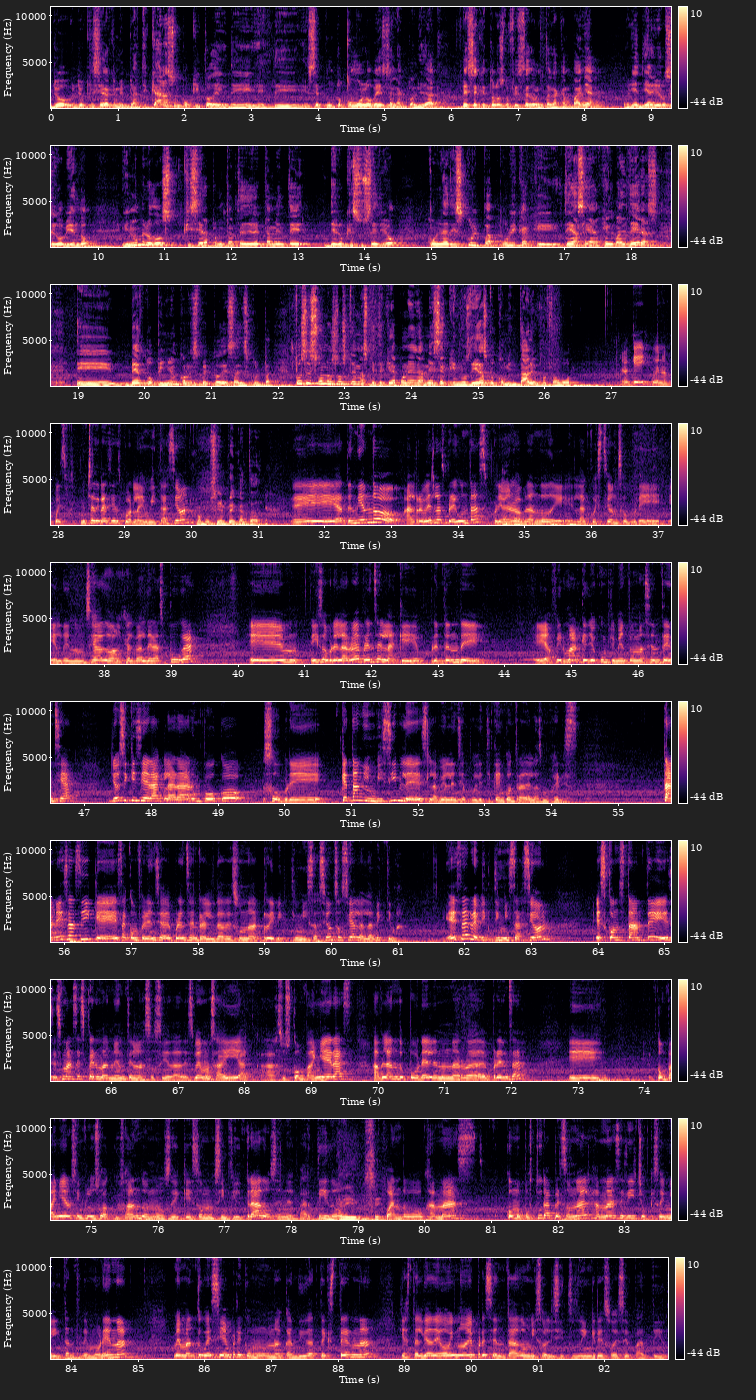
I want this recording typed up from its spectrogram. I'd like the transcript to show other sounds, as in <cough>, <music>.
Yo, yo quisiera que me platicaras un poquito de, de, de ese punto, cómo lo ves en la actualidad, pese a que todos los que fuiste durante la campaña Hoy en día yo lo sigo viendo. Y número dos, quisiera preguntarte directamente de lo que sucedió con la disculpa pública que te hace Ángel Valderas. Eh, ver tu opinión con respecto de esa disculpa. Entonces son los dos temas que te quería poner en la mesa y que nos dieras tu comentario, por favor. Ok, bueno, pues muchas gracias por la invitación. Como siempre, encantado. Eh, atendiendo al revés las preguntas, primero hablando de la cuestión sobre el denunciado Ángel Valderas Puga em, y sobre la rueda de prensa en la que pretende eh, afirmar que dio cumplimiento a una sentencia, yo sí quisiera aclarar un poco sobre qué tan invisible es la violencia política en contra de las mujeres. Tan es así que esa conferencia de prensa en realidad es una revictimización social a la víctima esa revictimización es constante y es, más, es permanente en las sociedades. Vemos ahí a, sus compañeras hablando por él en una rueda de prensa, eh, compañeros incluso acusándonos de que somos infiltrados en el partido, cuando jamás, como postura personal, jamás he dicho que soy militante de Morena, me mantuve siempre como una candidata externa y hasta el día de hoy no he presentado mi solicitud de ingreso a ese partido.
